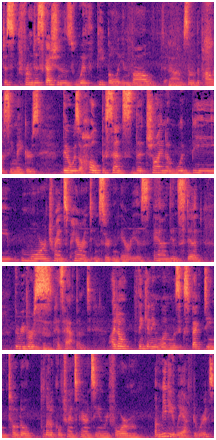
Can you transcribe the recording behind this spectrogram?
just from discussions with people involved, um, mm-hmm. some of the policymakers, there was a hope, a sense that China would be more transparent in certain areas, and instead, the reverse mm-hmm. has happened. I don't think anyone was expecting total political transparency and reform immediately afterwards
